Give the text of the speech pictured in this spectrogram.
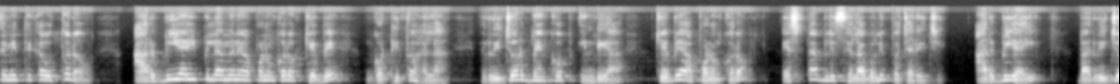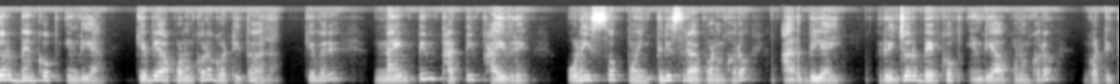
ସେମିତିକା ଉତ୍ତର ଆଉ ଆର୍ ବି ଆଇ ପିଲାମାନେ ଆପଣଙ୍କର କେବେ ଗଠିତ ହେଲା ରିଜର୍ଭ ବ୍ୟାଙ୍କ ଅଫ୍ ଇଣ୍ଡିଆ କେବେ ଆପଣଙ୍କର ଏଷ୍ଟାବ୍ଲିଶ୍ ହେଲା ବୋଲି ପଚାରିଛି ଆର୍ ବି ଆଇ ବା ରିଜର୍ଭ ବ୍ୟାଙ୍କ ଅଫ୍ ଇଣ୍ଡିଆ କେବେ ଆପଣଙ୍କର ଗଠିତ ହେଲା କେବେରେ ନାଇଣ୍ଟିନ୍ ଥାର୍ଟି ଫାଇଭ୍ରେ ଉଣେଇଶହ ପଇଁତିରିଶରେ ଆପଣଙ୍କର R B I Reserve Bank of India ଆପଣଙ୍କର ଗଠିତ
